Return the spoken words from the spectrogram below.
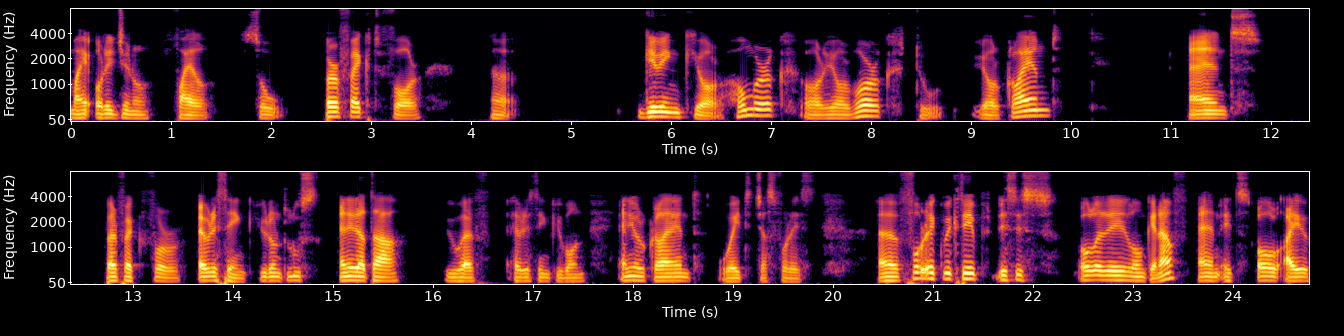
my original file. So perfect for uh, giving your homework or your work to your client and perfect for everything. You don't lose any data, you have everything you want and your client wait just for this. Uh, for a quick tip, this is already long enough and it's all I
